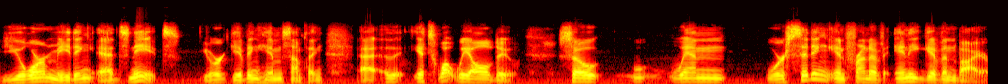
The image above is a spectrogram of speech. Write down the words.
you're meeting Ed's needs. You're giving him something. Uh, it's what we all do. So w- when we're sitting in front of any given buyer,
